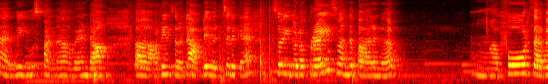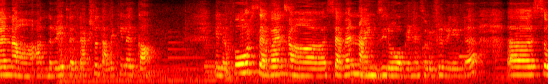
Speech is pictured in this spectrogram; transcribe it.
நான் வந்து யூஸ் பண்ண வேண்டாம் அப்படின்னு சொல்லிட்டு அப்படியே வச்சுருக்கேன். ஸோ இதோட ப்ரைஸ் வந்து பாருங்கள் ஃபோர் செவன் அந்த ரேட்டில் இருக்குது ஆக்சுவலாக தலைக்கீழ இருக்கா? இல்லை four seven seven nine zero அப்படின்னு சொல்லிட்டு ரேட்டு ஸோ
